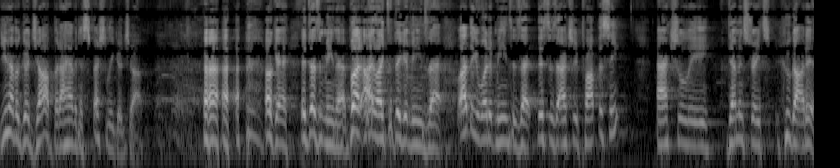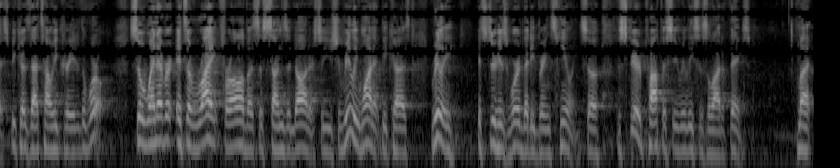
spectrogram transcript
You have a good job, but I have an especially good job. okay, it doesn't mean that, but I like to think it means that. Well, I think what it means is that this is actually prophecy, actually demonstrates who God is, because that's how He created the world. So, whenever it's a right for all of us as sons and daughters, so you should really want it because really it's through His word that He brings healing. So, the spirit of prophecy releases a lot of things. But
